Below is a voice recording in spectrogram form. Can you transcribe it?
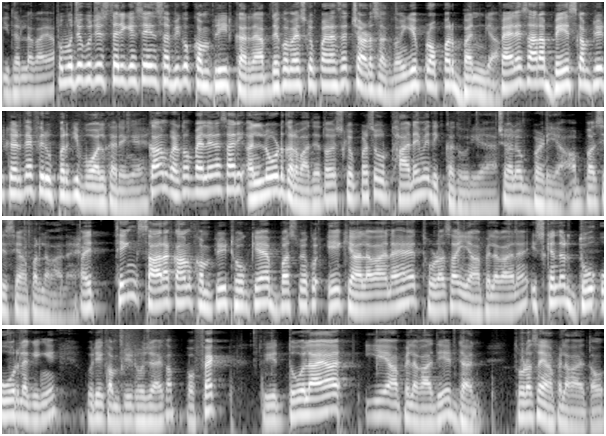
इधर लगाया। तो मुझे कुछ इस तरीके से इन सभी को कंप्लीट करना है। अब देखो मैं इसके ऊपर ऐसे चढ़ सकता हूँ। ये प्रॉपर बन गया। पहले सारा बेस कंप्लीट करते हैं, फिर ऊपर की वॉल करेंगे। काम करता हूँ, पहले ना सारी अनलोड करवा देता हूँ, इसके ऊपर से उठाने में दिक्कत हो रही है चलो, बढ़िया। अब बस इसे यहाँ पर लगाना है। आई थिंक सारा काम कंप्लीट हो गया है, बस मेरे को एक यहाँ लगाना है थोड़ा सा यहाँ पे लगाना है। इसके अंदर दो और लगेंगे, और ये कंप्लीट हो जाएगा। परफेक्ट तो ये दो लाया, ये यहाँ पे लगा दिए डन थोड़ा सा यहाँ पे लगा देता हूँ।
